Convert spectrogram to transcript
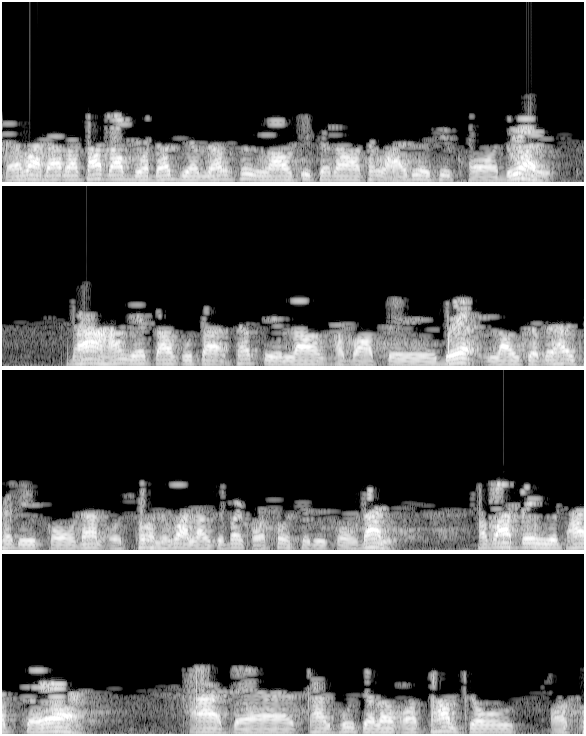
แต่ว่าดาราธาดาบทนั้นเดียวแล้วซึ่งเราที่จะราทั้งหลายด้วยที่คอด้วยนะหางเอตากุตาชัดเจนเราขบาเปเดะเราจะไม่ให้ชดีโกงด้านอดโทษหรือว่าเราจะไม่ขอโทษชดีโกงด้านขบาเปเหตุพาแต่ถ้าแต่ท่านผู้จะเราขอท่านจงขอโท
